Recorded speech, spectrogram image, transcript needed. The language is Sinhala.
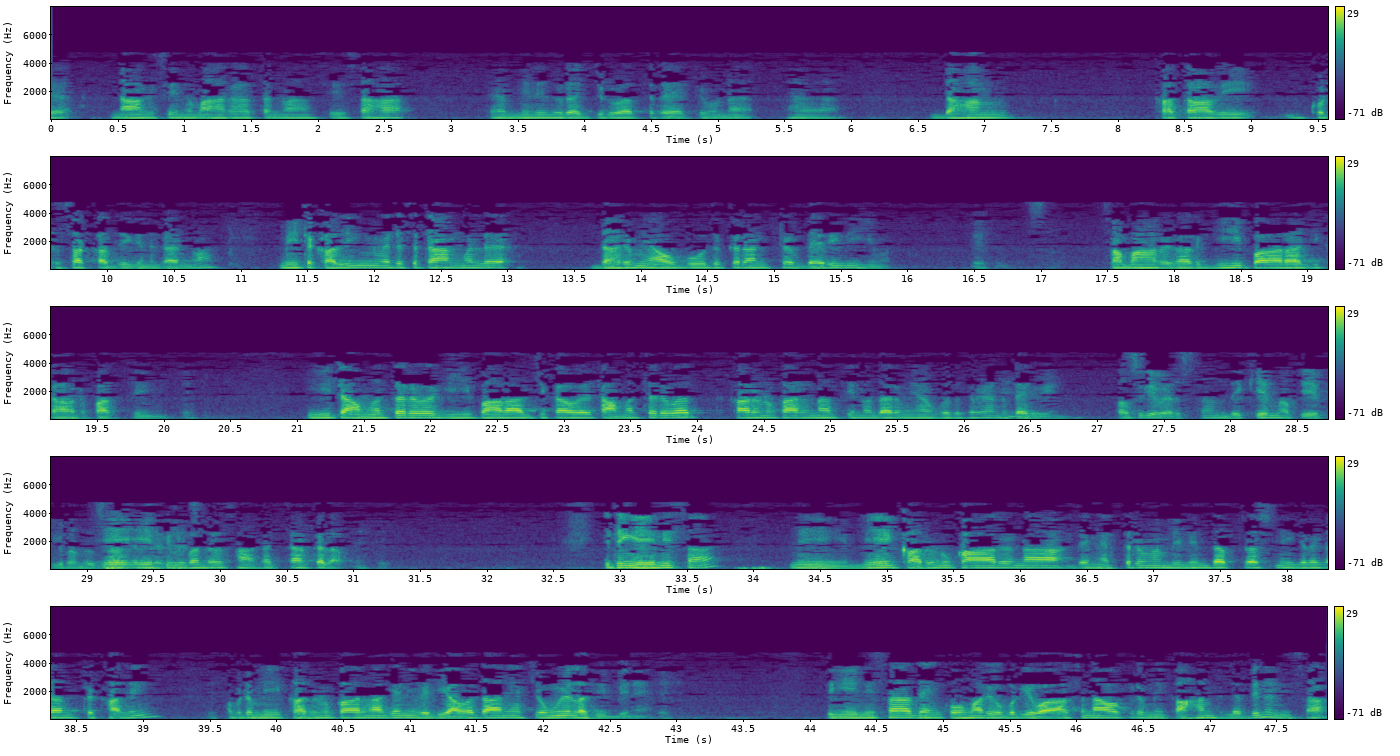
නාගසේන මහරහතන් වහන්සේ සහ මිලිඳු රජුව අතර ඇති වුණ දහම් කතාවේ කොටසක් අද ඉගෙන ගන්නවා. මීට කලින් වැඩසටහන් වල ධර්මය අවබෝධ කරන්ට බැරි වීම සමහර කාට ගිහි පරාජිකාවටපත් වීම ඊට අමතරව ගිහි පරාජිකාවට අමතරවත් කරුණු කාරණා තියෙන ධර්මය අවබෝධ කරගන්න බැරි වෙනවා පසුගිය වැඩසටහන් දෙකේම අපි ඒ පිළිබඳව සාකච්ඡා ඒ පිළිබඳව සාකච්ඡා කළා. ඉතින් ඒ නිසා මේ මේ කරුණු කාරණා දැන් ඇත්තටම මිලින්ද ප්‍රශ්න ඉගෙන ගන්නට කලින් අපිට මේ කරුණු කාරණා ගැන වැඩි අවධානයක් යොමු වෙලා තිබ්බේ නැහැ. ඉතින් ඒ නිසා දැන් කොහොම හරි ඔබගේ වාසනාවකට මේක අහන්න ලැබෙන නිසා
